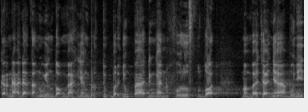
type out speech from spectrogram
karena ada tanwin dhammah yang berjumpa dengan huruf dhad Membacanya bunyi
